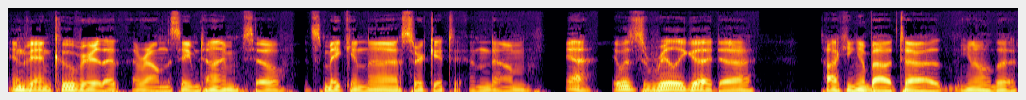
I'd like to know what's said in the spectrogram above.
in Vancouver that around the same time, so it's making a circuit, and um, yeah, it was really good. Uh, talking about uh, you know the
